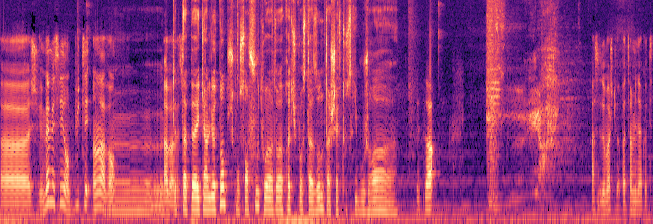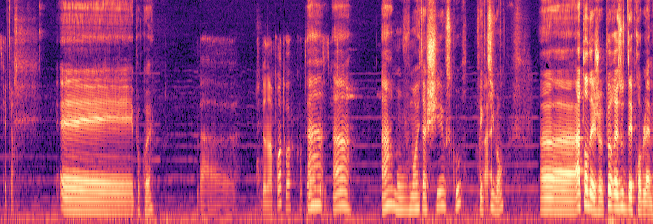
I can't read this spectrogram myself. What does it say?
Euh, je vais même essayer d'en buter un avant. Euh, Ah bah, Peut-être taper avec un lieutenant, puisqu'on s'en fout. Toi, toi, après, tu poses ta zone, t'achèves tout ce qui bougera. C'est ça. Ah, c'est dommage, tu vas pas terminer à côté de quelqu'un. Et pourquoi? Bah, tu donnes un point, toi, quand ah, ah, ah, mon mouvement est à chier, au secours. Effectivement. Euh, attendez, je peux résoudre des problèmes.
